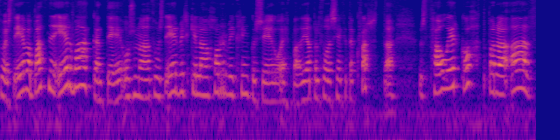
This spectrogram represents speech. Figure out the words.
þú veist, ef að barnið er vakandi og svona, þú veist, er virkilega í kringu sig og eitthvað, jafnvel þó að sé ekkert að kvarta, þú veist, þá er gott bara að,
